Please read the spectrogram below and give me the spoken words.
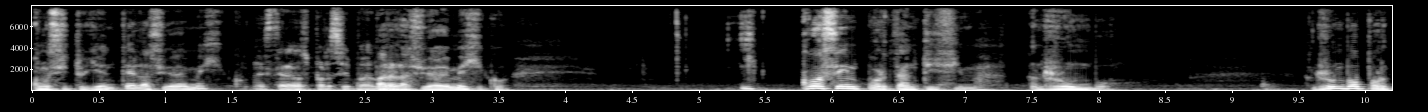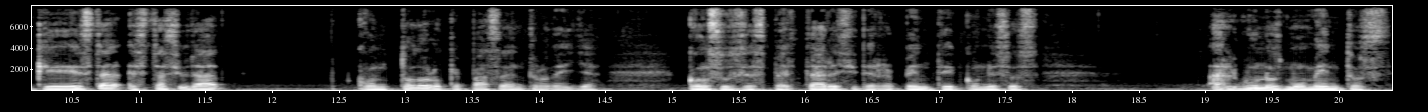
constituyente de la Ciudad de México. Estaremos participando. Para la Ciudad de México. Y cosa importantísima, rumbo. Rumbo porque esta, esta ciudad, con todo lo que pasa dentro de ella, con sus despertares y de repente con esos algunos momentos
